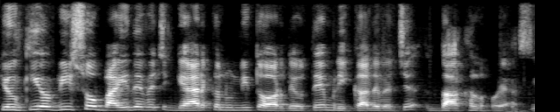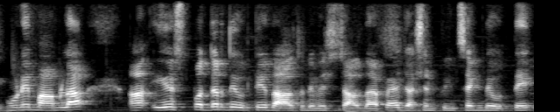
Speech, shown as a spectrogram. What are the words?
ਕਿਉਂਕਿ ਉਹ 2022 ਦੇ ਵਿੱਚ ਗੈਰ ਕਾਨੂੰਨੀ ਤੌਰ ਦੇ ਉੱਤੇ ਅਮਰੀਕਾ ਦੇ ਵਿੱਚ ਦਾਖਲ ਹੋਇਆ ਸੀ। ਹੁਣ ਇਹ ਮਾਮਲਾ ਇਸ ਪੱਧਰ ਦੇ ਉੱਤੇ ਅਦਾਲਤ ਦੇ ਵਿੱਚ ਚੱਲਦਾ ਪਿਆ। ਜਸ਼ਨਪ੍ਰੀਤ ਸਿੰਘ ਦੇ ਉੱਤੇ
